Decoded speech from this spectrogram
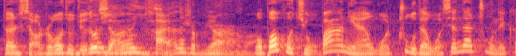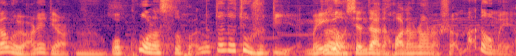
但是小时候就觉得哎就想想以前的什么样儿吧。我包括九八年，我住在我现在住那甘露园那地儿，嗯，我过了四环，那真的就是地，没有现在的华堂商场，什么都没有，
